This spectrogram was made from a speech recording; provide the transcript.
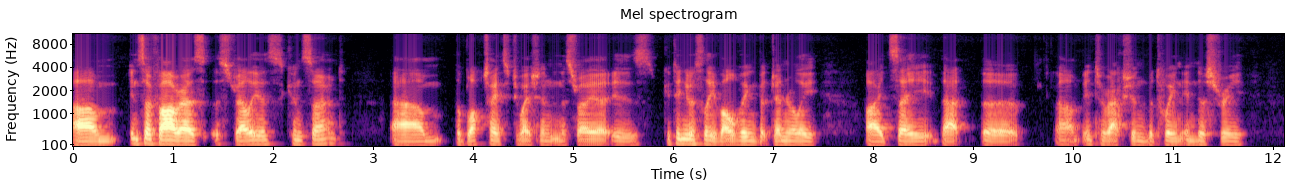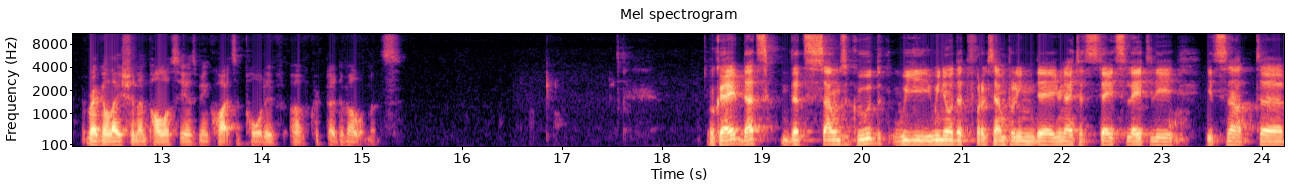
Um, insofar as Australia is concerned, um, the blockchain situation in Australia is continuously evolving, but generally I'd say that the um, interaction between industry, regulation, and policy has been quite supportive of crypto developments. Okay, that's that sounds good. We we know that, for example, in the United States lately, it's not uh,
